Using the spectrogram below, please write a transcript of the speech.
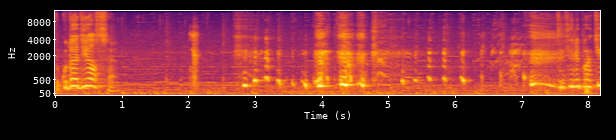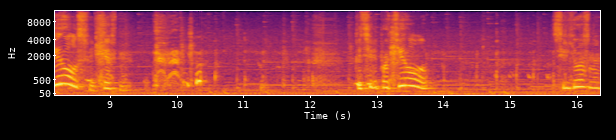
Ты куда делся? Ты телепортировался, честно? Ты телепортировал? Серьезно?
